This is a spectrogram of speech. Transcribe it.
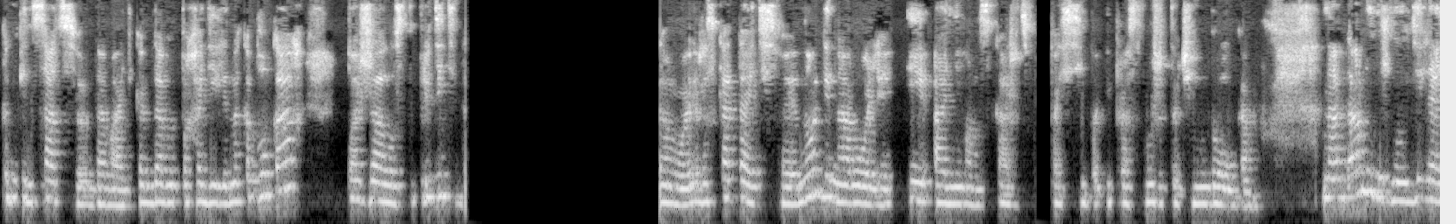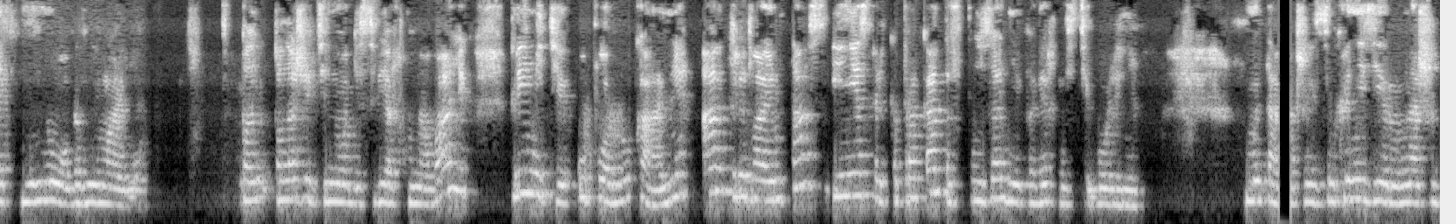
компенсацию давать. Когда вы походили на каблуках, пожалуйста, придите домой, раскатайте свои ноги на роли, и они вам скажут спасибо и прослужат очень долго. Ногам нужно уделять много внимания. Положите ноги сверху на валик, примите упор руками, отрываем таз и несколько прокатов по задней поверхности голени. Мы также синхронизируем наши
